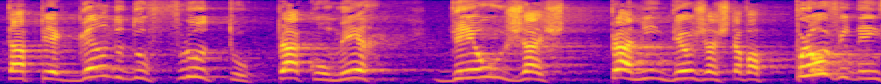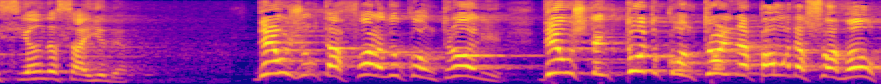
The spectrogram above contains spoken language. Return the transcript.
está pegando do fruto para comer, Deus já, para mim, Deus já estava providenciando a saída. Deus não está fora do controle. Deus tem todo o controle na palma da sua mão.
